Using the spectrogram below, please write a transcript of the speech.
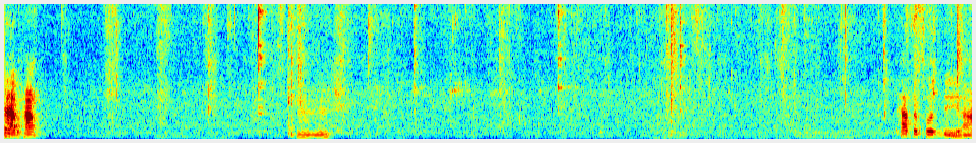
แซ่บครับอืมภาพกระสดดีค่ะ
